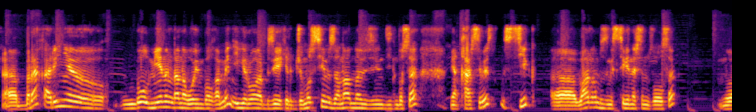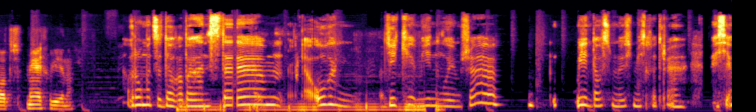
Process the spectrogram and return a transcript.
Ә, бірақ әрине ол менің ғана ойым болғанмен егер олар бізге келіп жұмыс істейміз анау мынау дейтін болса мен қарсы емеспін. Істейік. Ыыы барлығымыздың істеген нәрсеміз болса вот мен айтқым келгені. Ромацидоға байланысты оған жеке менің ойымша менің дауысым өзім естіліп бәсе.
